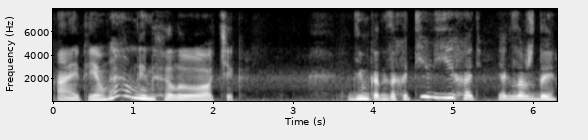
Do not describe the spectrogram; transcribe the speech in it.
Ай, ти мамин хлопчик. Дімка не захотів їхати, як завжди.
